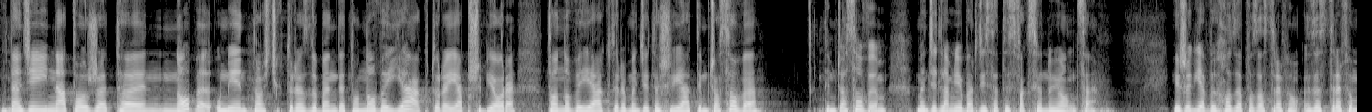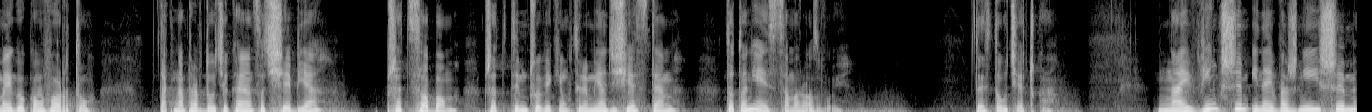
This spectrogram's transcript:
W nadziei na to, że te nowe umiejętności, które zdobędę, to nowe ja, które ja przybiorę, to nowe ja, które będzie też ja tymczasowe, tymczasowym, będzie dla mnie bardziej satysfakcjonujące. Jeżeli ja wychodzę poza strefę, ze strefy mojego komfortu, tak naprawdę uciekając od siebie, przed sobą, przed tym człowiekiem, którym ja dziś jestem, to to nie jest samorozwój. To jest to ucieczka. Największym i najważniejszym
